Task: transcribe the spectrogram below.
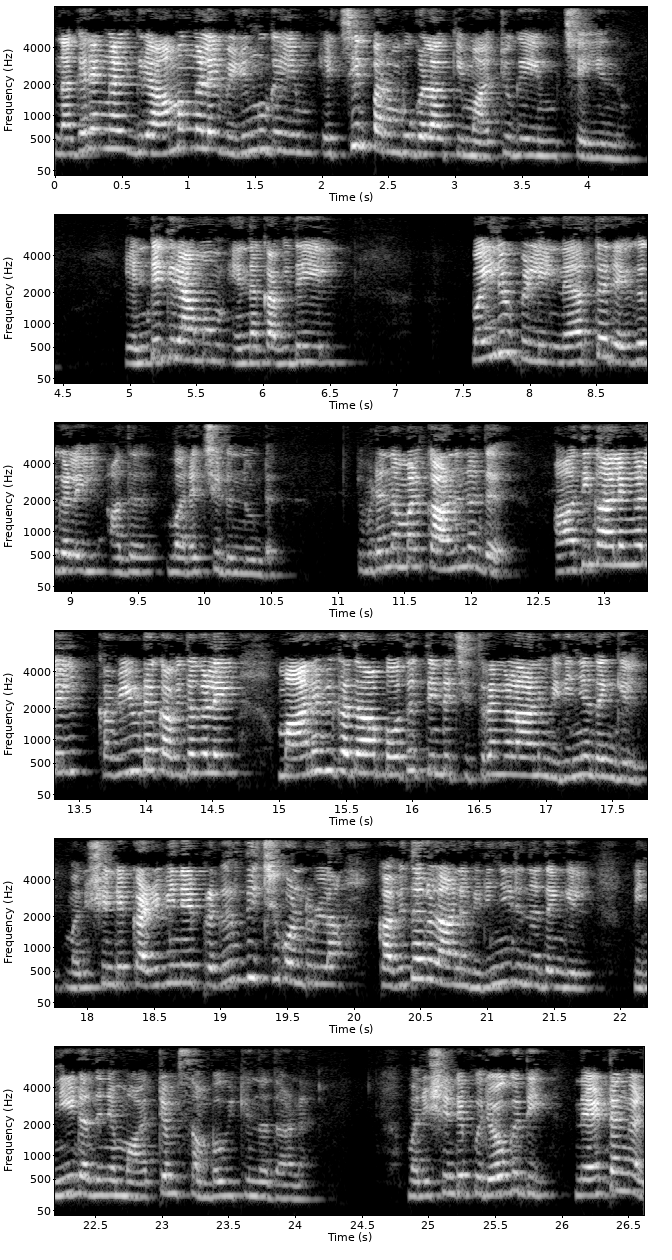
നഗരങ്ങൾ ഗ്രാമങ്ങളെ വിഴുങ്ങുകയും എച്ചിൽ പറമ്പുകളാക്കി മാറ്റുകയും ചെയ്യുന്നു. എന്റെ ഗ്രാമം എന്ന കവിതയിൽ വൈരപ്പിള്ളി നേർത്ത രേഖകളിൽ അത് വരച്ചിടുന്നുണ്ട്. ഇവിടെ നമ്മൾ കാണുന്നത് ആദ്യകാലങ്ങളിൽ കവിയുടെ കവിതകളിൽ മാനവികതാ ബോധത്തിന്റെ ചിത്രങ്ങളാണ് വിരിഞ്ഞതെങ്കിൽ മനുഷ്യന്റെ കഴിവിനെ പ്രകീർത്തിച്ചുകൊണ്ടുള്ള കവിതകളാണ് വിരിഞ്ഞിരുന്നതെങ്കിൽ പിന്നീട് അതിന് മാറ്റം സംഭവിക്കുന്നതാണ്. മനുഷ്യന്റെ പുരോഗതി നേട്ടങ്ങൾ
